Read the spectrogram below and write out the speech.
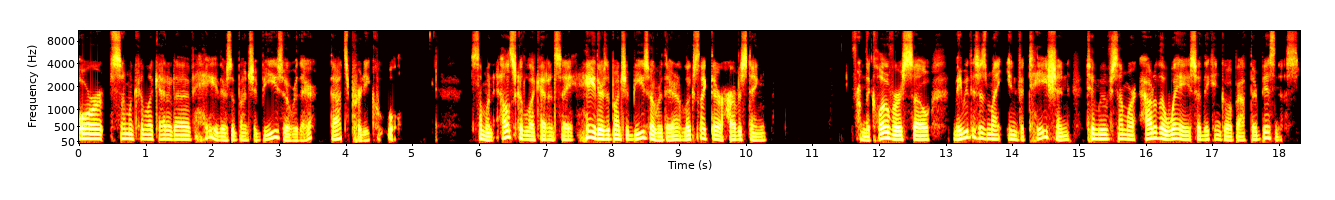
Or someone could look at it of hey there's a bunch of bees over there. That's pretty cool. Someone else could look at it and say hey there's a bunch of bees over there and it looks like they're harvesting from the clover. So maybe this is my invitation to move somewhere out of the way so they can go about their business.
